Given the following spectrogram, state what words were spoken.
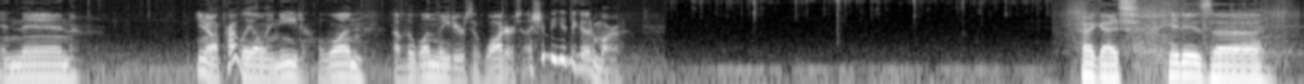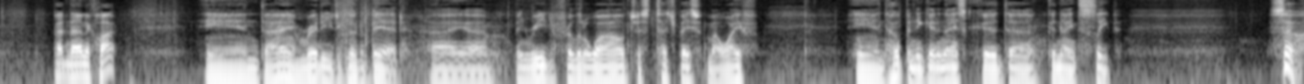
And then, you know, I probably only need one of the one liters of water. So I should be good to go tomorrow. All right, guys, it is uh, about nine o'clock, and I am ready to go to bed. I've uh, been reading for a little while, just touch base with my wife, and hoping to get a nice, good, uh, good night's sleep. So,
